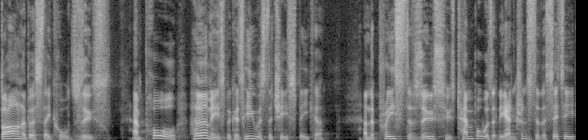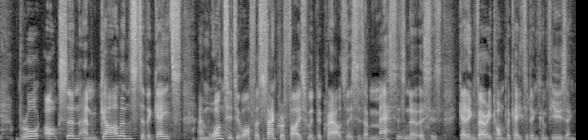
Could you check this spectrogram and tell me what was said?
Barnabas they called Zeus, and Paul Hermes because he was the chief speaker. And the priests of Zeus, whose temple was at the entrance to the city, brought oxen and garlands to the gates and wanted to offer sacrifice with the crowds. This is a mess, isn't it? This is getting very complicated and confusing.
